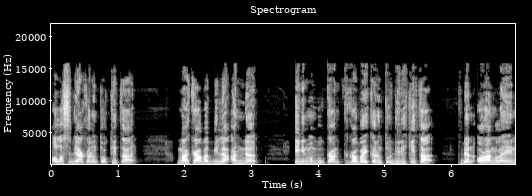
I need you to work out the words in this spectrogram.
Allah sediakan untuk kita. Maka apabila Anda ingin membuka kebaikan untuk diri kita dan orang lain,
